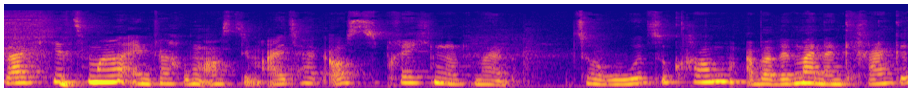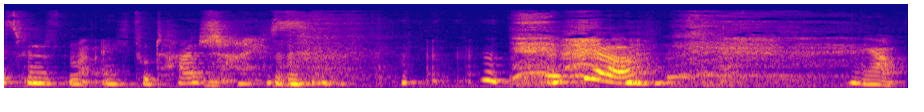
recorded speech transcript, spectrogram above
sage ich jetzt mal, einfach um aus dem Alltag auszubrechen und mal zur Ruhe zu kommen. Aber wenn man dann krank ist, findet man eigentlich total scheiße. ja. Ja,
